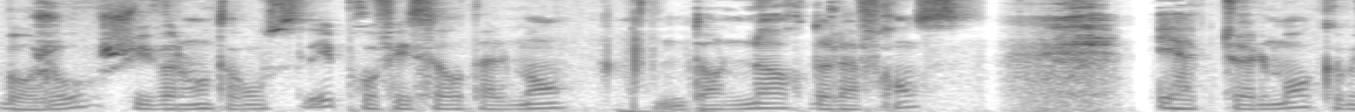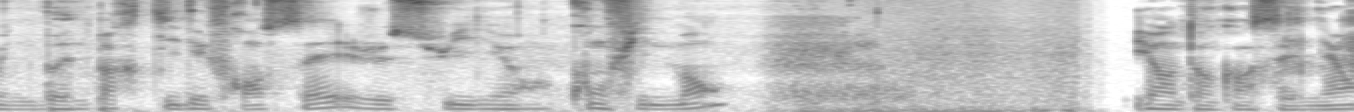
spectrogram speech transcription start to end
Bonjour, je suis Valentin Rousselet, professeur d'allemand dans le nord de la France. Et actuellement, comme une bonne partie des Français, je suis en confinement. Et en tant qu'enseignant,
